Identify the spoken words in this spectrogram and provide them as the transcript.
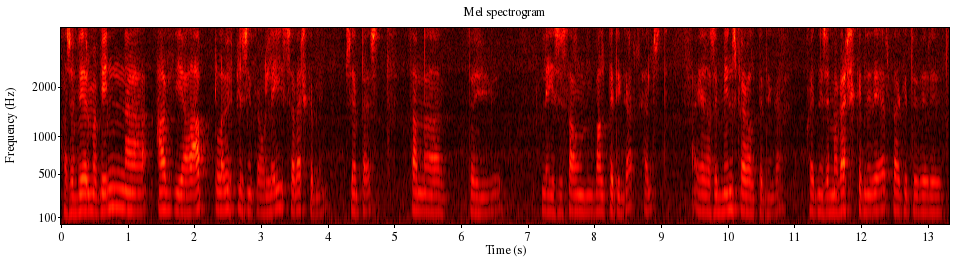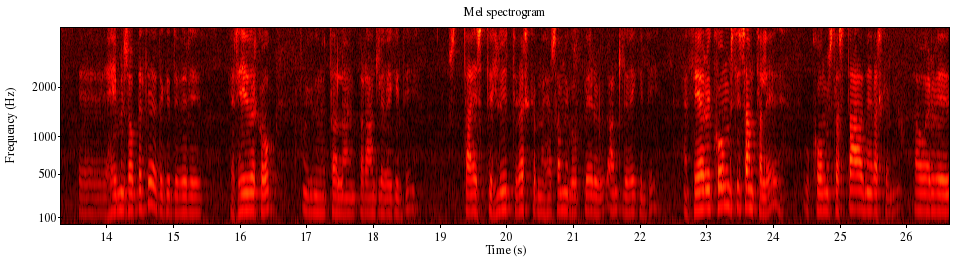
þar sem við erum að vinna að því að afla upplýsinga og leysa verkefni sem best þannig að þau leysist án valdbettingar helst eða sem minnstræð valdbettingar hvernig sem að verkefnið er það getur verið e, heimilisofbeldi þetta getur verið hriðverkóp og við getum við talað um bara andli veikindi. Stæðsti hluti verkefni hjá samlingóp eru andli veikindi. En þegar við komumst í samtalið og komumst að stað með verkefni þá erum við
